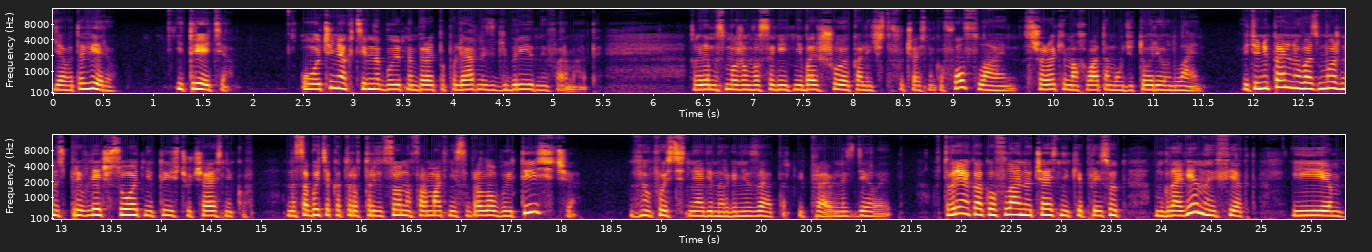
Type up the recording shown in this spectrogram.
Я в это верю. И третье – очень активно будут набирать популярность гибридные форматы, когда мы сможем воссоединить небольшое количество участников офлайн с широким охватом аудитории онлайн. Ведь уникальную возможность привлечь сотни тысяч участников на события, которые в традиционном формате не собрало бы и тысячи, не упустит ни один организатор и правильно сделает. В то время как офлайн участники принесут мгновенный эффект и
